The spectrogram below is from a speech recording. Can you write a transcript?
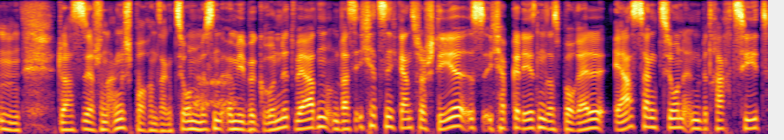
Du hast es ja schon angesprochen, Sanktionen müssen irgendwie begründet werden. Und was ich jetzt nicht ganz verstehe, ist, ich habe gelesen, dass Borrell erst Sanktionen in Betracht zieht,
